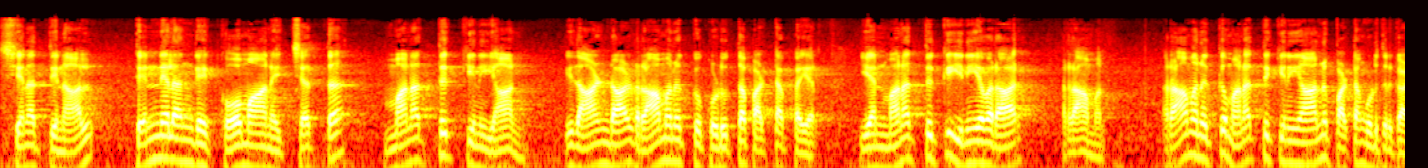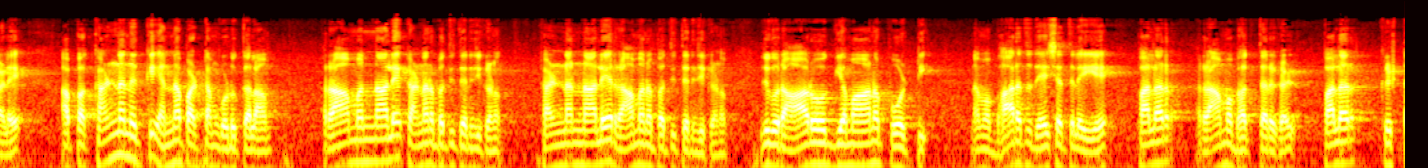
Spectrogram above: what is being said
சினத்தினால் தென்னிலங்கை கோமானைச் செத்த மனத்துக்கினியான். இது ஆண்டாள் ராமனுக்கு கொடுத்த பட்டப்பெயர். என் மனத்துக்கு இனியவரார் ராமன். ராமனுக்கு மனத்துக்கினியான்னு பட்டம் கொடுத்துருக்காளே. அப்ப கண்ணனுக்கு என்ன பட்டம் கொடுக்கலாம்? ராமன்னாலே கண்ணனை பத்தி தெரிஞ்சுக்கணும். கண்ணன்னாலே ராமனை பத்தி தெரிஞ்சுக்கணும். இதுக்கு ஒரு ஆரோக்கியமான போட்டி. நம்ம பாரத தேசத்திலேயே பலர் ராம பக்தர்கள் பலர் கிருஷ்ண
